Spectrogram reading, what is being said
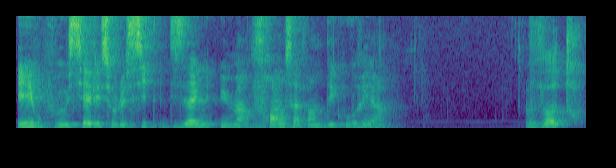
Et vous pouvez aussi aller sur le site Design Humain France afin de découvrir votre,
